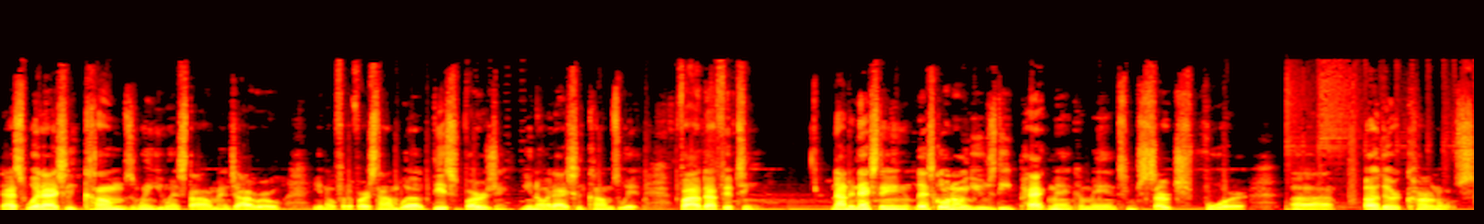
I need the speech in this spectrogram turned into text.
That's what actually comes when you install Manjaro, you know, for the first time. Well, this version, you know, it actually comes with 5.15. Now, the next thing, let's go on and use the pacman command to search for uh, other kernels.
